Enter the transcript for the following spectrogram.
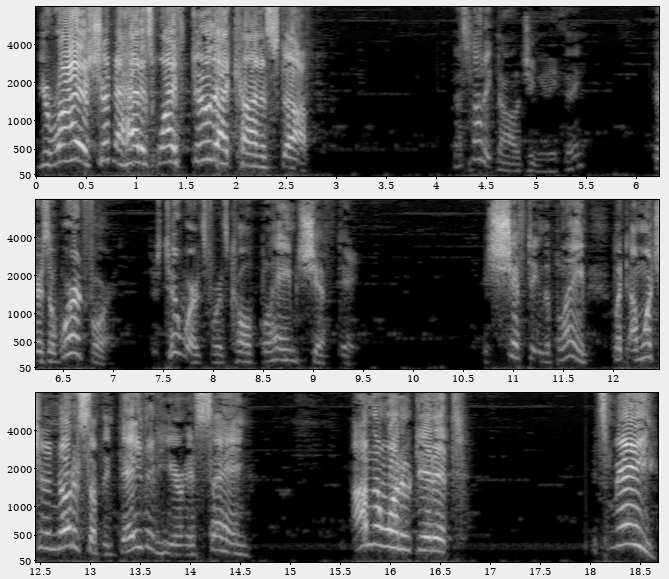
Uriah shouldn't have had his wife do that kind of stuff. That's not acknowledging anything. There's a word for it. There's two words for it. It's called blame shifting. It's shifting the blame. But I want you to notice something. David here is saying, I'm the one who did it. It's me.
